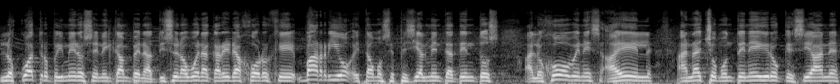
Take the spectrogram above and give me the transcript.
los cuatro primeros en el campeonato. Hizo una buena carrera Jorge Barrio, estamos especialmente atentos a los jóvenes, a él, a Nacho Montenegro que se han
